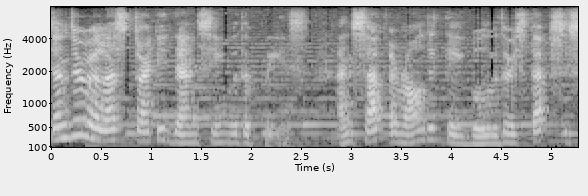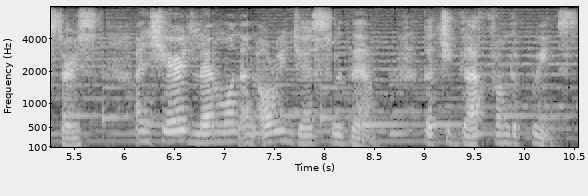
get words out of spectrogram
Cinderella started dancing with the prince and sat around the table with her stepsisters and shared lemon and oranges with them that she got from the prince.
